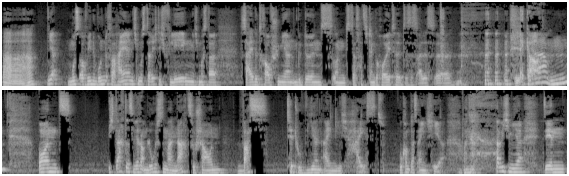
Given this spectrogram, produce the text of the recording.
Aha. Ja, muss auch wie eine Wunde verheilen. Ich muss da richtig pflegen. Ich muss da Salbe draufschmieren und Gedöns. Und das hat sich dann gehäutet. Das ist alles äh, Lecker. Ja, mm. und ich dachte, es wäre am logischsten mal nachzuschauen, was Tätowieren eigentlich heißt. Wo kommt das eigentlich her? Und dann habe ich mir den,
